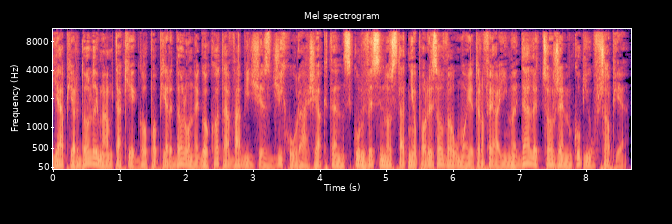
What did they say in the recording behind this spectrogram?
Ja pierdolę mam takiego popierdolonego kota wabi się z dzichu rasiak ten skurwysyn ostatnio porysował moje trofea i medale co żem kupił w szopie.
